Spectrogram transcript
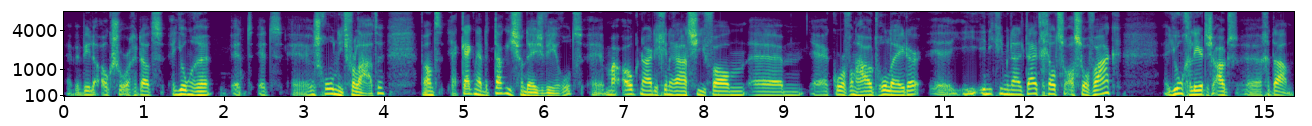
En We willen ook zorgen dat jongeren het, het, eh, hun school niet verlaten. Want ja, kijk naar de takkies van deze wereld. eh, maar ook naar die generatie van eh, Cor van Hout, Holleder. In die criminaliteit geldt zoals zo vaak. jong geleerd is oud gedaan.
